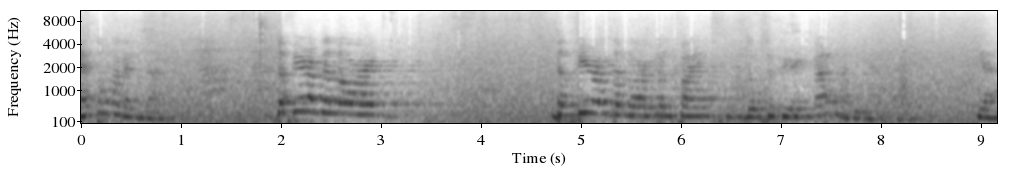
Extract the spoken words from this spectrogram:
Etong maganda. The fear of the Lord The fear of the Lord confines those who fear Him. Parang mali yan. Yeah.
